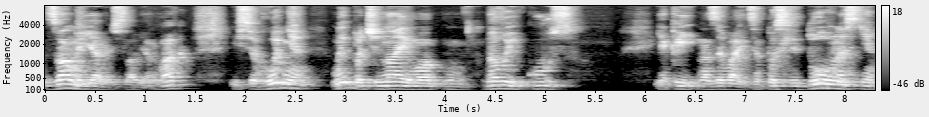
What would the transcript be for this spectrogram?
З вами я, Вячеслав Ярмак, і сьогодні ми починаємо новий курс, який називається Послідовності.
